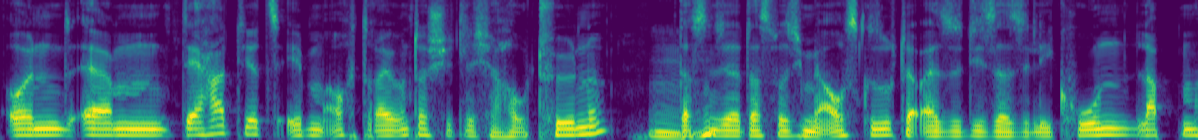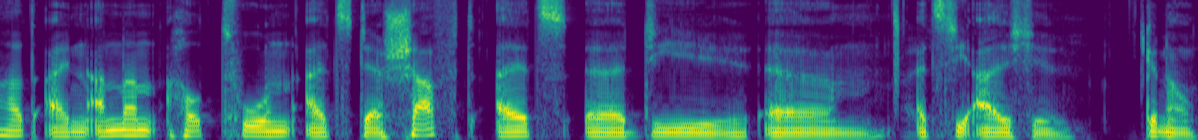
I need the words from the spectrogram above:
Und ähm, der hat jetzt eben auch drei unterschiedliche Hauttöne. Mhm. Das ist ja das, was ich mir ausgesucht habe. Also dieser Silikonlappen hat einen anderen Hautton als der Schaft, als äh, die ähm, als die Eichel. Genau.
